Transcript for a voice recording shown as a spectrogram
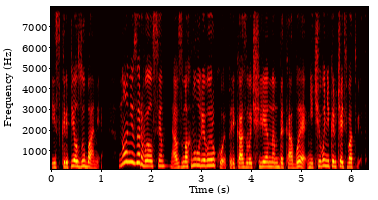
и скрипел зубами. Но он не взорвался, а взмахнул левой рукой, приказывая членам ДКБ ничего не кричать в ответ.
